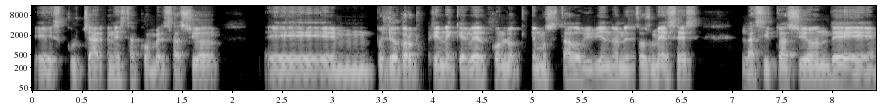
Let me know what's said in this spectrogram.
eh, escuchar en esta conversación. Eh, pues yo creo que tiene que ver con lo que hemos estado viviendo en estos meses, la situación de,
